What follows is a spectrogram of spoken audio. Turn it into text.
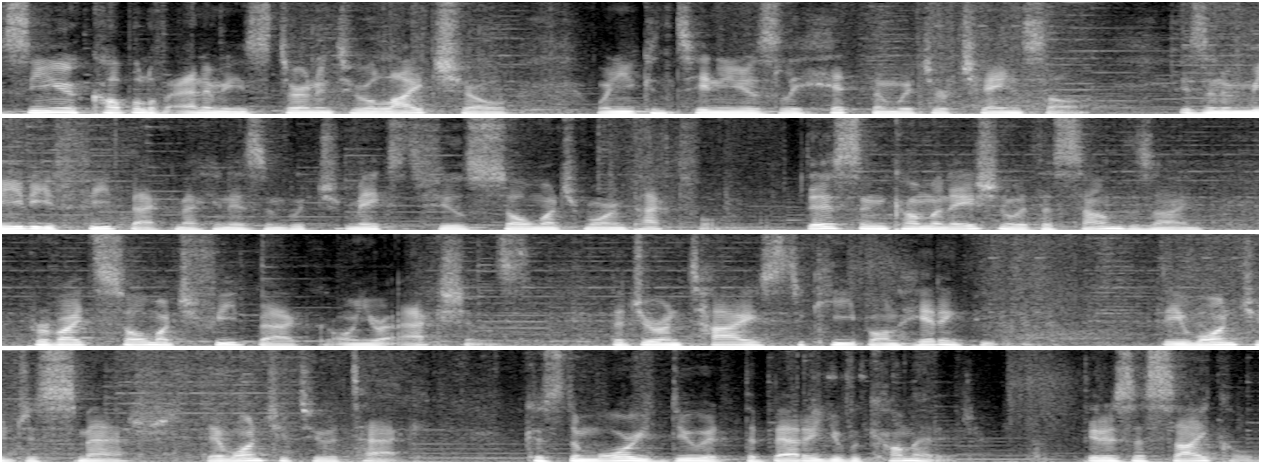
Seeing a couple of enemies turn into a light show when you continuously hit them with your chainsaw is an immediate feedback mechanism which makes it feel so much more impactful. This in combination with the sound design provides so much feedback on your actions that you're enticed to keep on hitting people. They want you to smash, they want you to attack, because the more you do it, the better you become at it. It is a cycle.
